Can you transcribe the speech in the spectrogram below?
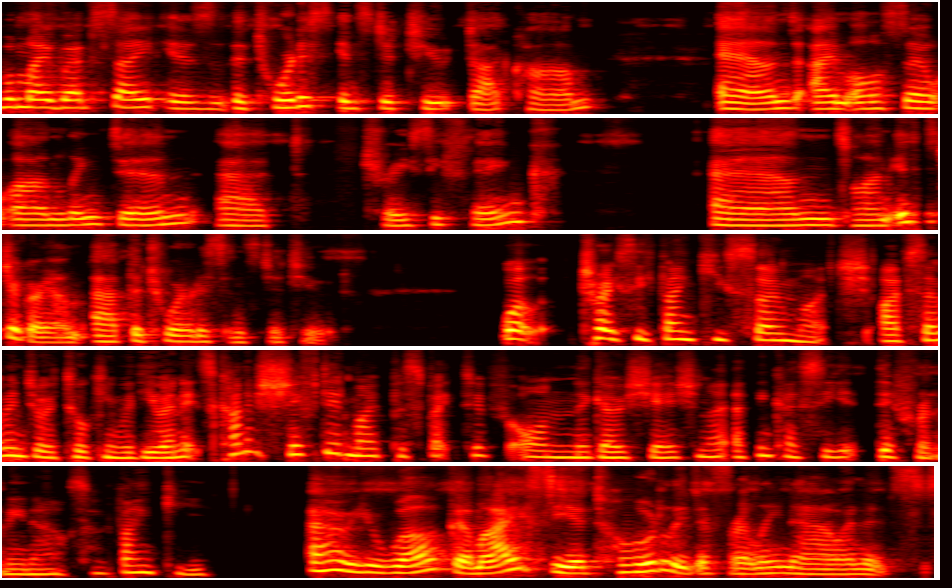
well my website is thetortoiseinstitute.com and I'm also on LinkedIn at Tracy Fink and on Instagram at the Tortoise Institute. Well, Tracy, thank you so much. I've so enjoyed talking with you, and it's kind of shifted my perspective on negotiation. I, I think I see it differently now. So thank you. Oh, you're welcome. I see it totally differently now. And it's,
